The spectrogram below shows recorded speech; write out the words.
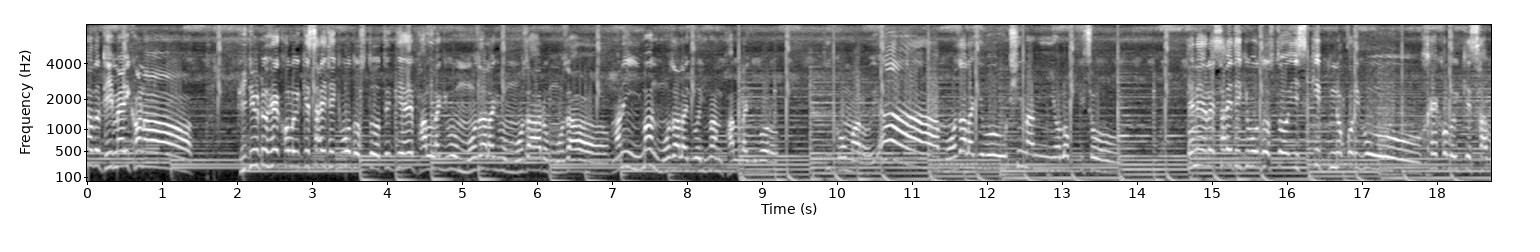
উঠিম এইখনত। ভিডিঅ'টো শেষলৈকে চাই থাকিব দোস্ত তেতিয়াহে ভাল লাগিব মজা লাগিব মজা আৰু মজা। মানে ইমান মজা লাগিব ইমান ভাল লাগিব আৰু। কি ক'ম আৰু? ইয়া মজা লাগিব উঠিম আমি অলপ পিছত। তেনেহ'লে চাই থাকিব দোস্ত স্কিপ নকৰিব শেষলৈকে চাব।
